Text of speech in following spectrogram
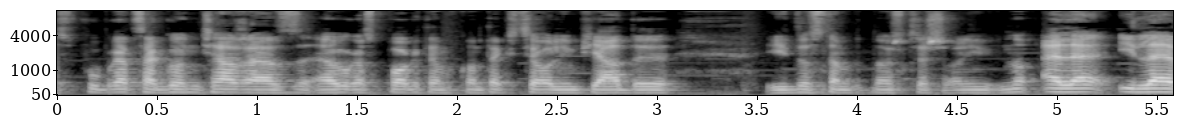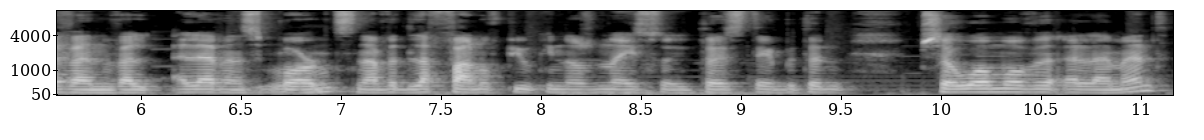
współpraca Gonciarza z Eurosportem w kontekście olimpiady i dostępność też no Eleven, Eleven Sports, mm -hmm. nawet dla fanów piłki nożnej to jest jakby ten przełomowy element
